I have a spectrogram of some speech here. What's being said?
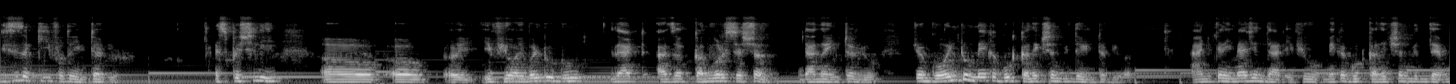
This is a key for the interview especially uh, uh, if you are able to do that as a conversation than an interview you're going to make a good connection with the interviewer. And you can imagine that if you make a good connection with them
